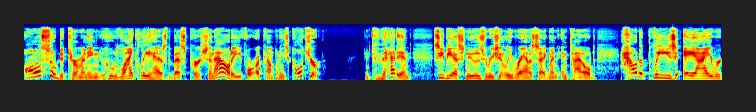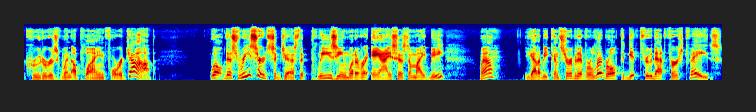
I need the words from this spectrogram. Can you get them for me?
also determining who likely has the best personality for a company's culture. And to that end, CBS News recently ran a segment entitled How to Please AI Recruiters When Applying for a Job. Well, this research suggests that pleasing whatever AI system might be, well, you got to be conservative or liberal to get through that first phase.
